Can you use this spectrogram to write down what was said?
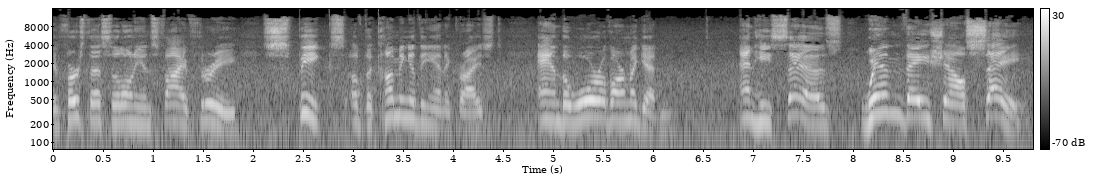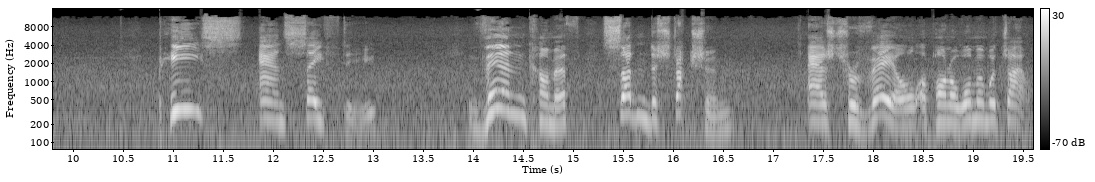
in 1 Thessalonians 5 3 speaks of the coming of the Antichrist and the war of Armageddon. And he says, When they shall say, Peace and safety, then cometh sudden destruction as travail upon a woman with child.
